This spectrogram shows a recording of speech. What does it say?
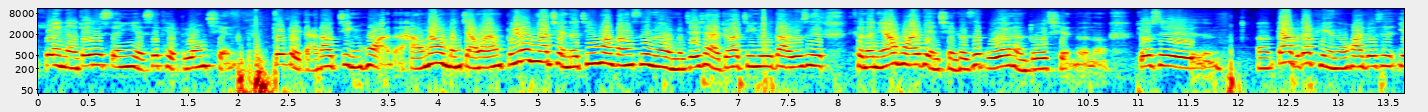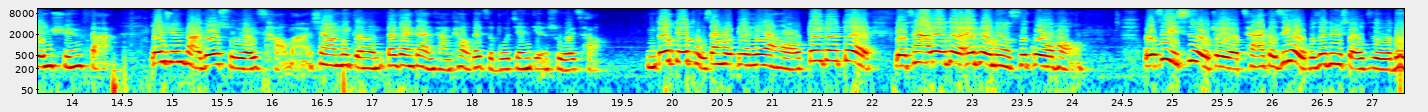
所以呢，就是声音也是可以不用钱就可以达到净化的。好，那我们讲完不用花钱的净化方式呢，我们接下来就要进入到就是可能你要花一点钱，可是不会很多钱的呢，就是嗯，大家比较便宜的话，就是烟熏法。烟熏法就是鼠尾草嘛，像那个大家应该很常看我在直播间点鼠尾草，你都丢土上会变亮哦。对对对，有差对对，Apple 你有试过哈？我自己试我觉得有差，可是因为我不是绿手指，我的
